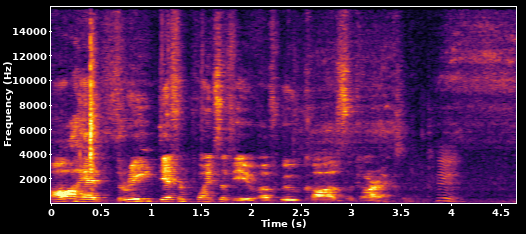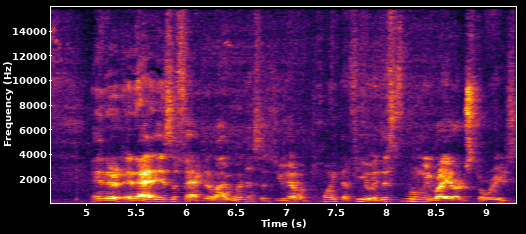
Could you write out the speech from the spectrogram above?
All had three different points of view of who caused the car accident. And, there, and that is a fact of eyewitnesses. You have a point of view, and this is when we write our stories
